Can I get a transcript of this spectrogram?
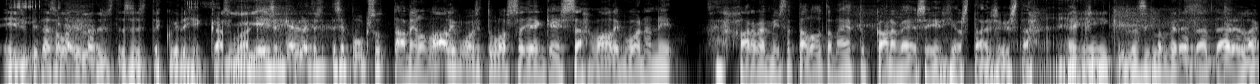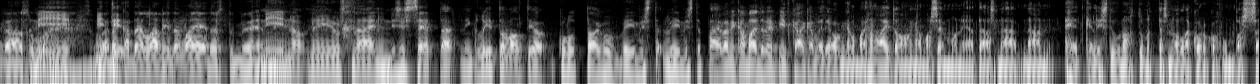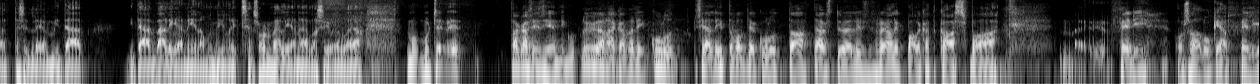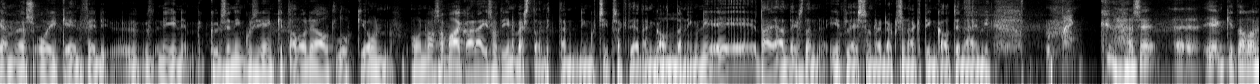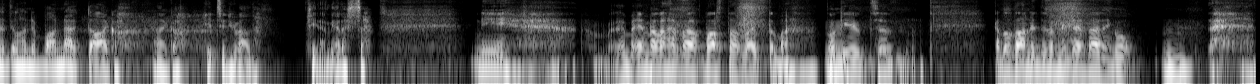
ei se pitäisi olla yllätys, että se sitten kuitenkin kasvaa. Niin, ei se mikään yllätys, että se puksuttaa. Meillä on vaalivuosi tulossa Jenkeissä vaalivuonna, niin harvemmin sitä taloutta on ajettu kanveesiin jostain syystä. Eikö? Ei, kyllä silloin vedetään täydellä kaasulla. Niin, niin ti- katsellaan niitä vajeita sitten myöhemmin. Niin, no, niin just näin. Niin siis se, että niin liittovaltio kuluttaa kuin viimeistä, viimeistä päivää, mikä on pitkä aikavälin ongelma, ihan aito ongelma semmoinen. Ja taas nämä, nämä on hetkellisesti unohtunut tässä nolla korkohumpassa, että sillä ei ole mitään mitään väliä niillä, mutta niillä itse asiassa on väliä näillä asioilla. Ja, mutta se, takaisin siihen niin lyhyen aikavälin, kulut, siellä liittovaltio kuluttaa, täystyöllisyys, reaalipalkat kasvaa, Fedi osaa lukea peliä myös oikein, Fedi, niin kyllä se, niin kuin jenkkitalouden outlook on, on vaan samaan aikaan nämä isot investoinnit tämän niin kuin Chips Actin kautta, mm. niin, niin, tai anteeksi tämän Inflation Reduction Actin kautta näin, niin kyllähän se jenkkitalouden tilanne vaan näyttää aika, aika hitsin hyvältä siinä mielessä. Niin, en, en mä lähde vastaan väittämään. Toki mm. se, katsotaan nyt, miten tämä niinku, mm.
